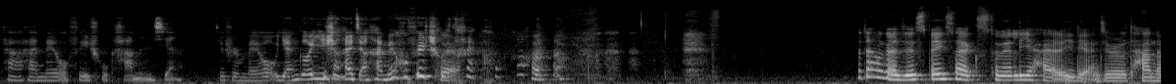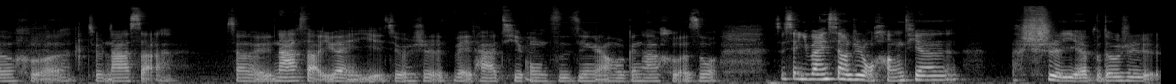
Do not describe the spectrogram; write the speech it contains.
他还没有飞出卡门线，就是没有严格意义上来讲，还没有飞出太空。但我感觉 SpaceX 特别厉害的一点就是它能和就是 NASA，相当于 NASA 愿意就是为它提供资金，然后跟它合作。就像一般像这种航天事业，不都是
